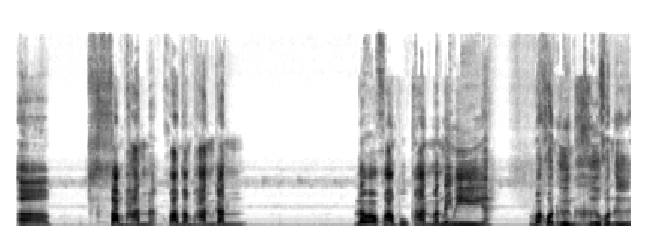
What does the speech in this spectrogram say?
เอ่อสัมพันธ์ความสัมพันธ์กัน แล้วก็ความผูกพันมันไม่มีไงถูกไหมคนอื่นก็คือคนอื่น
